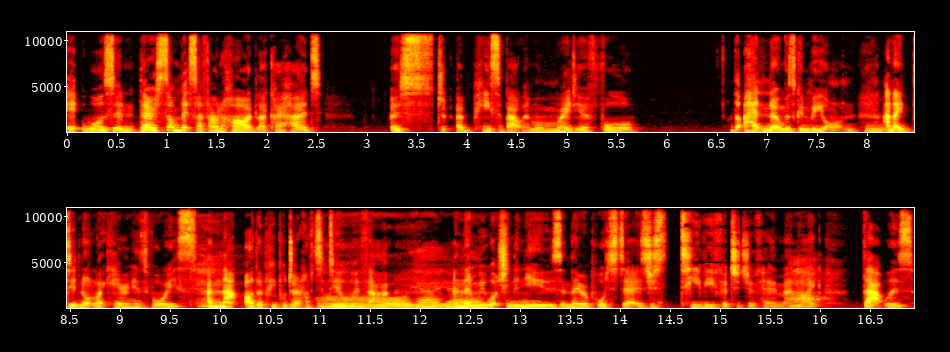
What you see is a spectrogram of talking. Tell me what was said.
it wasn't. There are some bits I found hard. Like I heard a, st- a piece about him on Radio Four that I had known was going to be on, Mm. and I did not like hearing his voice, and that other people don't have to deal with that. Oh yeah, yeah. And then we watching the news, and they reported it as just TV footage of him, and like that was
